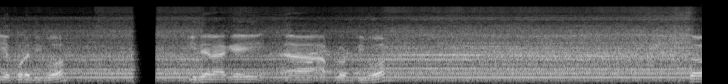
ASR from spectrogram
ইয়ে করে দিব। ঈদের আগেই আপলোড দিব। তো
